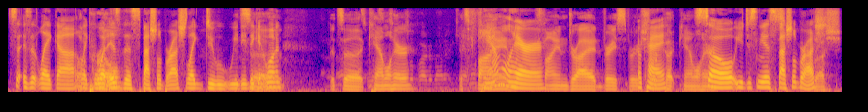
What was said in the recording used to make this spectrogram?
so is it like uh like what is this special brush? Like do we need It's, to get uh, one? It's a camel hair. It's fine, Camel hair. fine dried, very very Okay. short cut camel hair. So you just need a special brush. brush.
